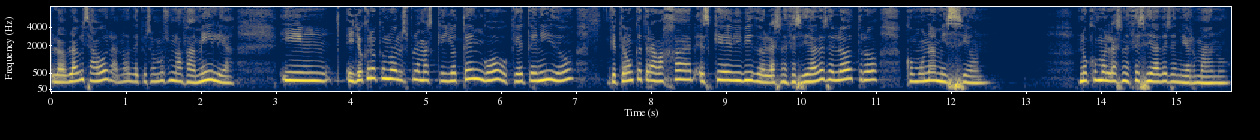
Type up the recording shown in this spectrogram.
lo hablabais ahora, ¿no? De que somos una familia. Y, y yo creo que uno de los problemas que yo tengo o que he tenido que tengo que trabajar es que he vivido las necesidades del otro como una misión, no como las necesidades de mi hermano.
